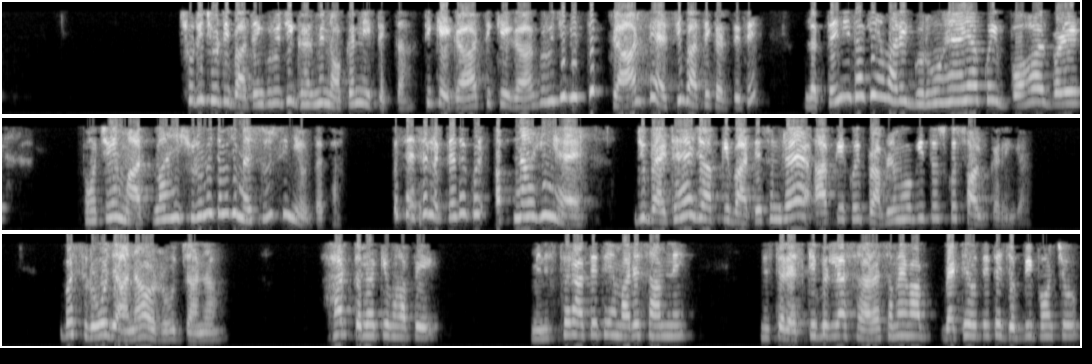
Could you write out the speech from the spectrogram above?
छोटी छोटी बातें गुरु जी घर में नौकर नहीं टिकता। टिकेगा टिकेगा। गुरु जी भी इतने प्यार से ऐसी बातें करते थे। लगता ही नहीं था कि हमारे गुरु हैं या कोई बहुत बड़े पहुँचे महात्मा है, शुरू में तो मुझे महसूस ही नहीं होता था। बस ऐसा लगता था कोई अपना ही है, जो बैठा है, जो आपकी बातें सुन रहा है, आपकी कोई प्रॉब्लम होगी तो उसको सॉल्व करेंगे। बस रोज आना और रोज जाना। हर तरह के वहाँ पे मिनिस्टर आते थे हमारे सामने। मिस्टर एस के बिरला सारा समय वहाँ बैठे होते थे जब भी पहुंचो।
